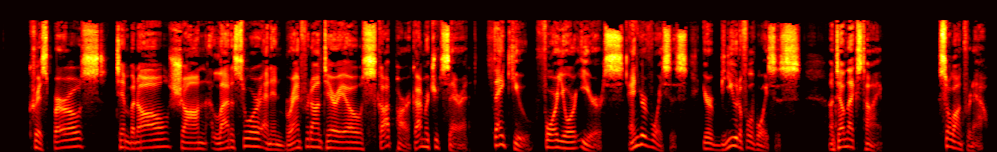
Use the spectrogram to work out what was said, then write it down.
Chris Burrows, Tim Banal, Sean Ladisor, and in Brantford, Ontario, Scott Park. I'm Richard Syrett. Thank you for your ears and your voices, your beautiful voices. Until next time, so long for now.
